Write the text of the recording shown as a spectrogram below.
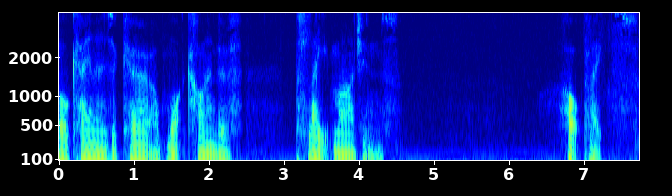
Volcanoes occur on what kind of plate margins? Hot plates.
